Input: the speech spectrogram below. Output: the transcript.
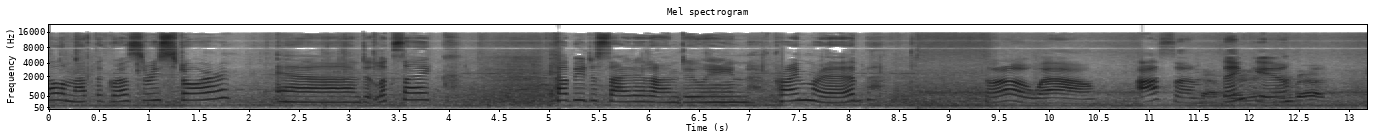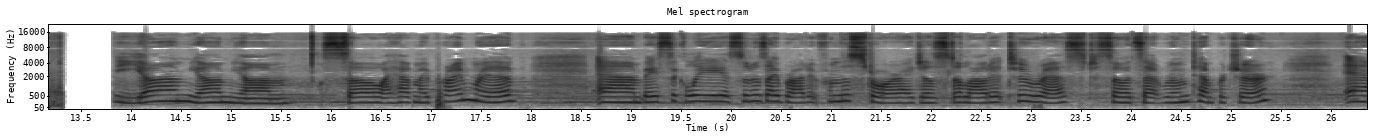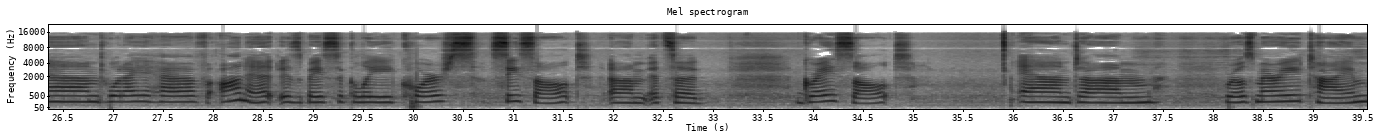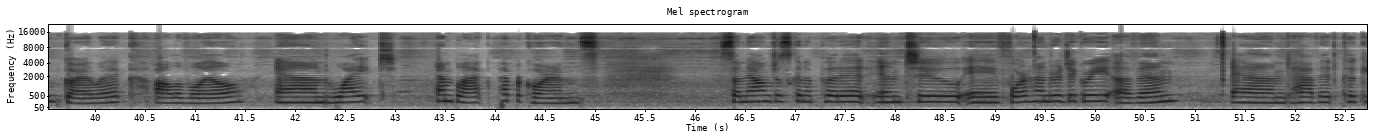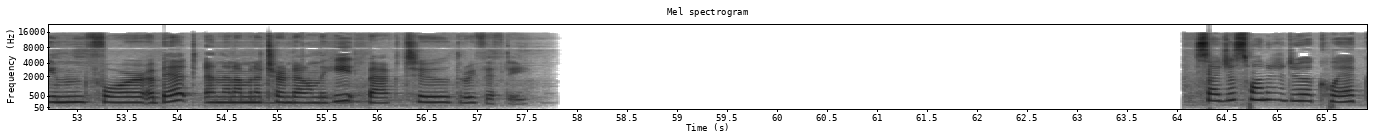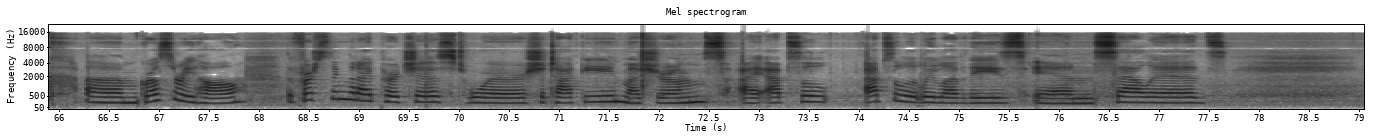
Well, I'm at the grocery store and it looks like hubby decided on doing prime rib. Oh wow, awesome, thank you. Yum, yum, yum. So I have my prime rib and basically as soon as I brought it from the store I just allowed it to rest so it's at room temperature and what I have on it is basically coarse sea salt. Um, it's a gray salt and um, rosemary, thyme, garlic, olive oil, and white and black peppercorns. So now I'm just going to put it into a 400 degree oven and have it cooking for a bit and then I'm going to turn down the heat back to 350. So I just wanted to do a quick um, grocery haul. The first thing that I purchased were shiitake mushrooms. I absolutely absolutely love these in salads.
